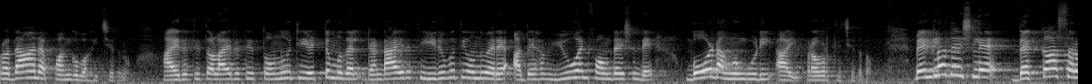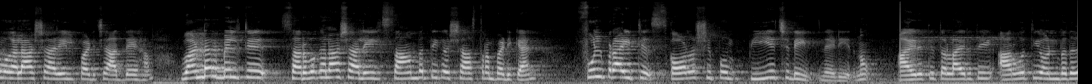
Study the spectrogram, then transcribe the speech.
പ്രധാന പങ്ക് വഹിച്ചിരുന്നു. ആയിരത്തി തൊള്ളായിരത്തി തൊണ്ണൂറ്റി എട്ട് മുതൽ രണ്ടായിരത്തി ഇരുപത്തി ഒന്ന് വരെ അദ്ദേഹം യു എൻ ഫൗണ്ടേഷന്റെ ബോർഡ് അംഗം കൂടി ആയി പ്രവർത്തിച്ചിരുന്നു. ബംഗ്ലാദേശിലെ ദക്ക സർവകലാശാലയിൽ പഠിച്ച അദ്ദേഹം വണ്ടർബിൽറ്റ് സർവകലാശാലയിൽ സാമ്പത്തിക ശാസ്ത്രം പഠിക്കാൻ ഫുൾ ബ്രൈറ്റ് സ്കോളർഷിപ്പും പി എച്ച് ഡിയും നേടിയിരുന്നു. ആയിരത്തി തൊള്ളായിരത്തി അറുപത്തി ഒൻപത്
